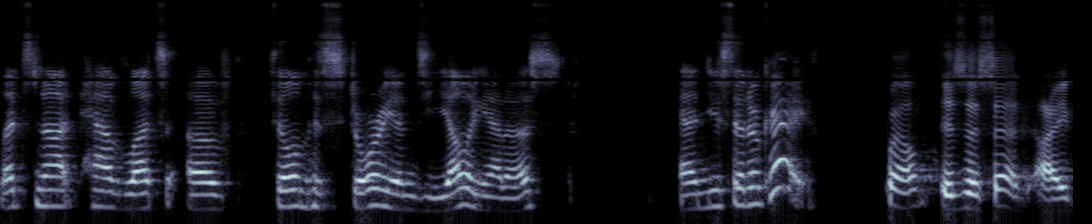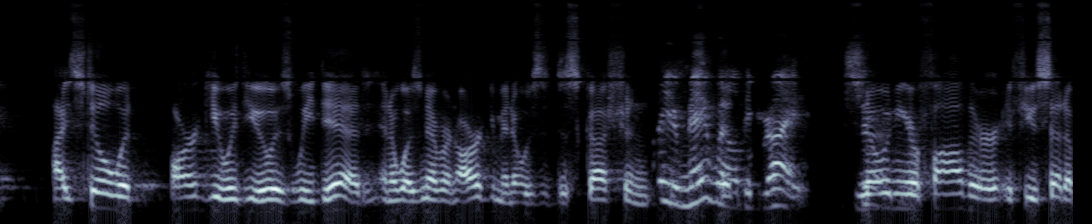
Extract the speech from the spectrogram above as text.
Let's not have lots of film historians yelling at us. And you said, okay. Well, as I said, I, I still would argue with you as we did, and it was never an argument, it was a discussion. Well, you may well be right. Sure. Knowing your father, if you said, a-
